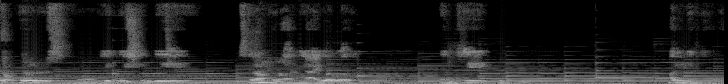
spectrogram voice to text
डॉक्टर योगेश शिंदे सरांमुळे आणि आईबाबा त्यांचे खूप खूप अभिनंदन.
